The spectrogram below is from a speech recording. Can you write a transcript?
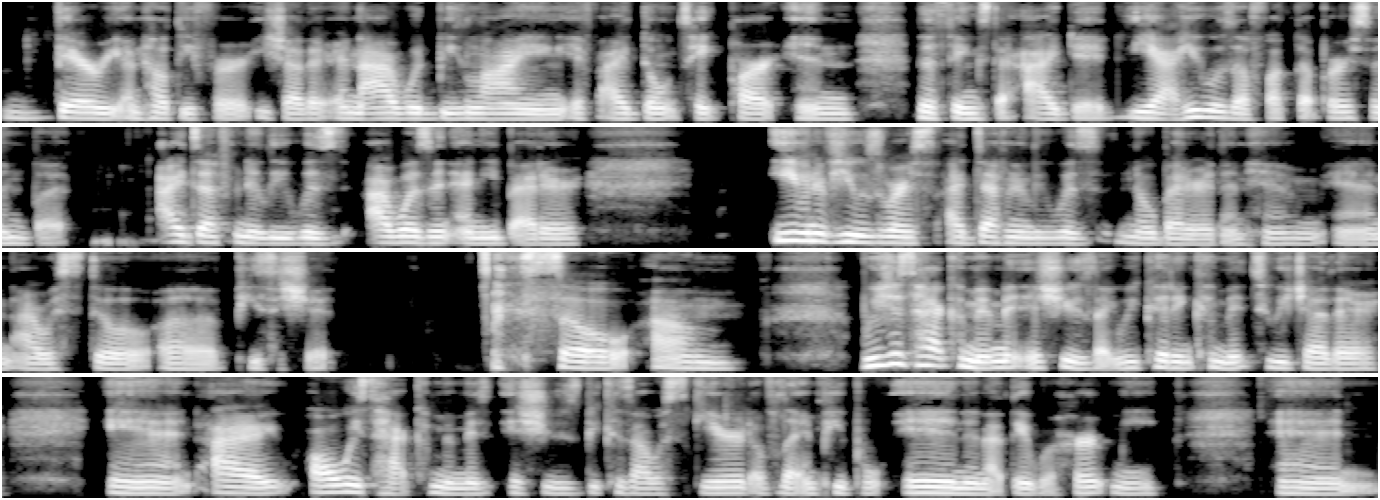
very unhealthy for each other. And I would be lying if I don't take part in the things that I did. Yeah, he was a fucked up person, but I definitely was, I wasn't any better even if he was worse, I definitely was no better than him, and I was still a piece of shit. So um, we just had commitment issues. Like we couldn't commit to each other, and I always had commitment issues because I was scared of letting people in and that they would hurt me. And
